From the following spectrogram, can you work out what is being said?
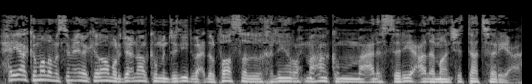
حياكم الله مستمعينا الكرام ورجعنا لكم من جديد بعد الفاصل. خلينا نروح معاكم على السريع على مانشتات سريعة.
